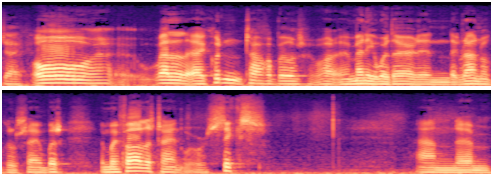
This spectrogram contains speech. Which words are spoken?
Jack? Oh, uh, well, I couldn't talk about how many were there in the granduncle's time, but in my father's time there were six. And um,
